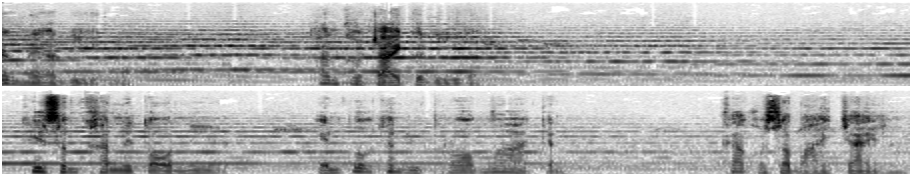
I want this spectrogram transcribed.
รื่องในอดีตนะท่านเข้าใจก็ดีแล้วที่สำคัญในตอนนี้เห็นพวกท่านอยู่พร้อมมากกัน ข้าก็สบายใจแล้ว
